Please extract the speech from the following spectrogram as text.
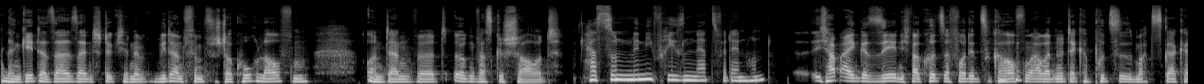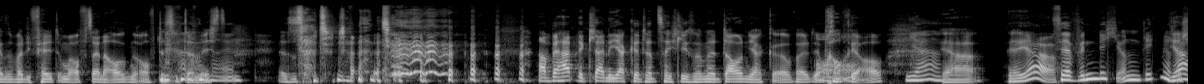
Und dann geht er sein Stückchen wieder einen fünften Stock hochlaufen und dann wird irgendwas geschaut. Hast du ein Mini-Friesennetz für deinen Hund? Ich habe einen gesehen, ich war kurz davor, den zu kaufen, aber mit der Kapuze macht es gar keinen Sinn, weil die fällt immer auf seine Augen rauf, das sieht er nicht. Nein. Es ist halt total. aber er hat eine kleine Jacke, tatsächlich so eine Downjacke, weil der Oh. braucht ja auch. Ja. Ja, ja, ja. Sehr windig und regnerisch Ja.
